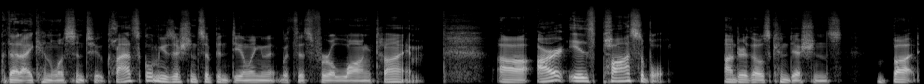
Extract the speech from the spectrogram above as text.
that I can listen to, classical musicians have been dealing with this for a long time. Uh, art is possible under those conditions, but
